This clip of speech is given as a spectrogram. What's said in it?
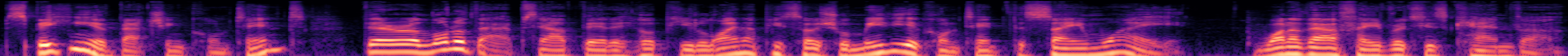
Speaking of batching content, there are a lot of apps out there to help you line up your social media content the same way. One of our favourites is Canva,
